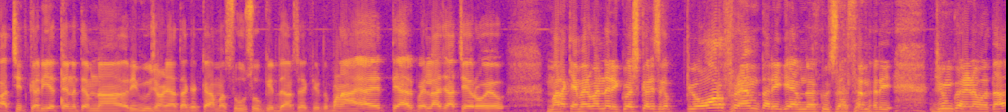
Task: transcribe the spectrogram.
વાતચીત કરી હતી અને તેમના રિવ્યૂ જાણ્યા હતા કે આમાં શું શું કિરદાર છે કીધું પણ આયા ત્યાર પહેલાં જ આ ચહેરો મારા કેમેરામેનને રિક્વેસ્ટ કરીશ કે પ્યોર ફ્રેમ તરીકે એમને સરનરી ઝૂમ કરીને બતા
